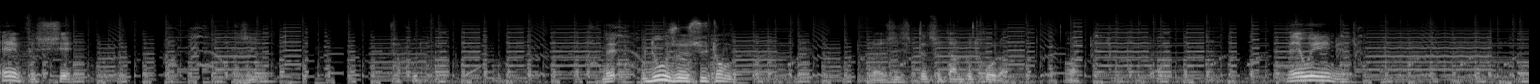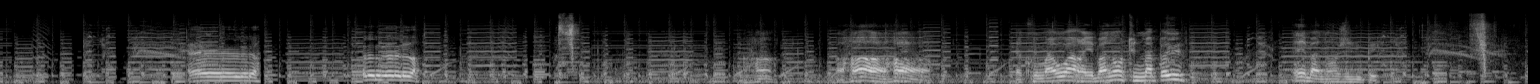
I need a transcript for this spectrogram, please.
Eh, fais chier. Vas-y. Mais d'où je suis tombé? Peut-être sauté un peu trop, là. Ouais. Mais oui, mais... Euh... Ah ah ah ah T'as cru m'avoir et bah non, tu ne m'as pas eu Eh bah non, j'ai loupé.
